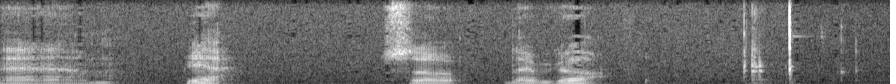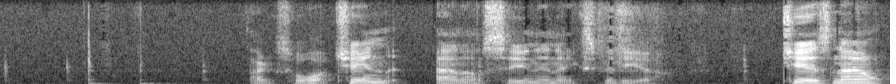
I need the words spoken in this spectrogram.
Um, yeah. So there we go. Thanks for watching and I'll see you in the next video Cheers now.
